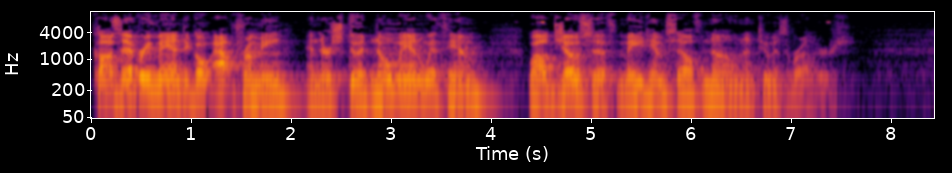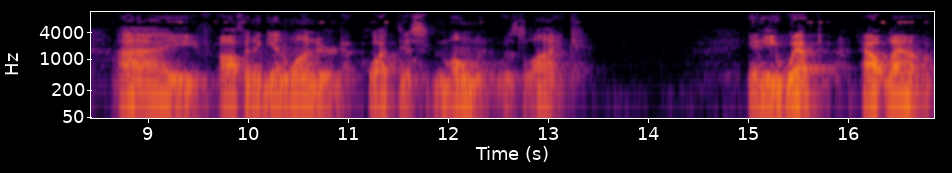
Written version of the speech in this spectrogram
Cause every man to go out from me, and there stood no man with him, while Joseph made himself known unto his brothers. I often again wondered what this moment was like. And he wept out loud.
